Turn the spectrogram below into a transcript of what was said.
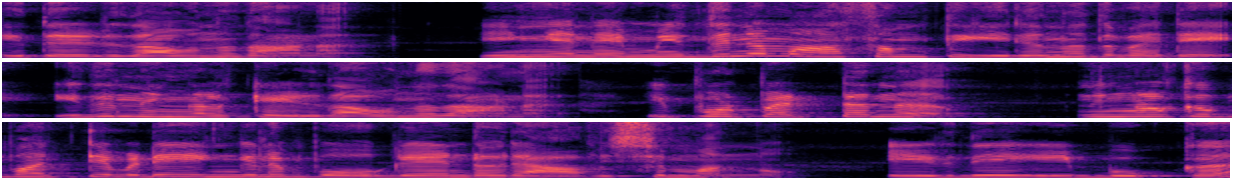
ഇത് എഴുതാവുന്നതാണ്. ഇങ്ങനെ മിഥുന മാസം തീരുന്നത് വരെ ഇത് നിങ്ങൾക്ക് എഴുതാവുന്നതാണ്. ഇപ്പോൾ പെട്ടെന്ന് നിങ്ങൾക്ക് മറ്റെവിടെയെങ്കിലും പോകേണ്ട ഒരു ആവശ്യം വന്നു. എഴുതിയ ഈ ബുക്ക്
